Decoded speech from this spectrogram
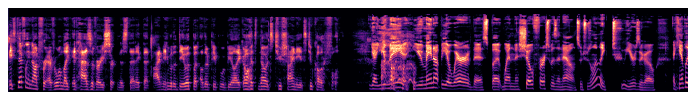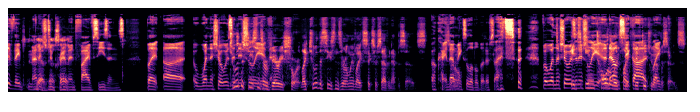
it's definitely not for everyone. Like it has a very certain aesthetic that I'm able to deal with, but other people would be like, "Oh, it's, no, it's too shiny. It's too colorful." Yeah, you may you may not be aware of this, but when the show first was announced, which was only like two years ago, I can't believe they've managed yeah, to cram say. in five seasons. But uh, when the show was two initially of the seasons are very short. Like two of the seasons are only like six or seven episodes. Okay, so... that makes a little bit of sense. but when the show was it's, initially total, announced, like it got like episodes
